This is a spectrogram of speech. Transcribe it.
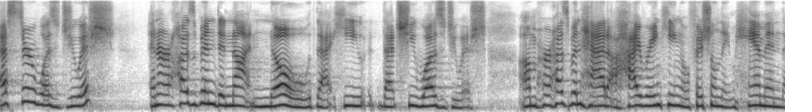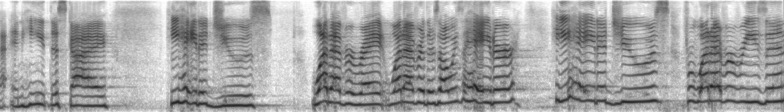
Esther was Jewish and her husband did not know that he that she was Jewish. Um, her husband had a high-ranking official named Haman, that, and he this guy he hated Jews. Whatever, right? Whatever. There's always a hater. He hated Jews for whatever reason.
